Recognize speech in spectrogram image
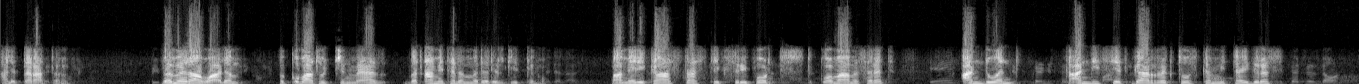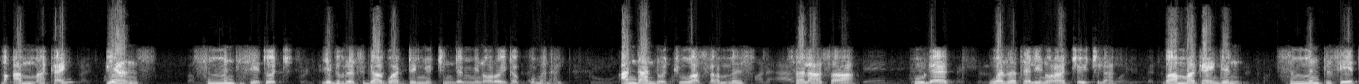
አልጠራጠርም። በምዕራቡ ዓለም ዕቁባቶችን መያዝ በጣም የተለመደ ድርጊት ነው። በአሜሪካ ስታስቲክስ ሪፖርት ጥቆማ መሰረት አንድ ወንድ ከአንዲት ሴት ጋር ረግቶ እስከሚታይ ድረስ በአማካኝ ቢያንስ ስምንት ሴቶች የግብረ ስጋ ጓደኞች እንደሚኖረው ይጠቁመናል። አንዳንዶቹ አስራ አምስት ሰላሳ ሁለት ወዘተ ሊኖራቸው ይችላል። በአማካኝ ግን ስምንት ሴት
